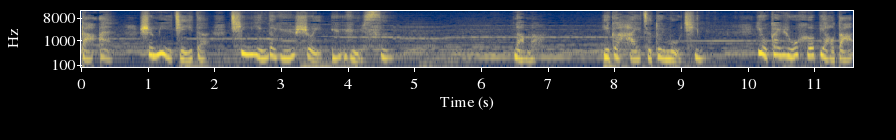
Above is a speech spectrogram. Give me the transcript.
答案是密集的、轻盈的雨水与雨丝。那么，一个孩子对母亲，又该如何表达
